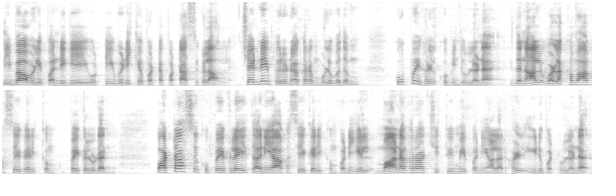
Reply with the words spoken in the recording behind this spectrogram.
தீபாவளி பண்டிகையையொட்டி வெடிக்கப்பட்ட பட்டாசுகளால் சென்னை பெருநகரம் முழுவதும் குப்பைகள் குவிந்துள்ளன. இதனால் வழக்கமாக சேகரிக்கும் குப்பைகளுடன் பட்டாசு குப்பைகளை தனியாக சேகரிக்கும் பணியில் மாநகராட்சி தூய்மை பணியாளர்கள் ஈடுபட்டுள்ளனர்.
